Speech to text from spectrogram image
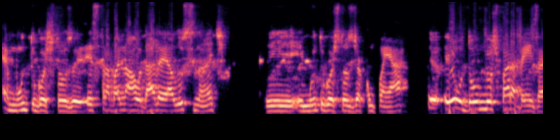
É muito gostoso. Esse trabalho na rodada é alucinante e, e muito gostoso de acompanhar. Eu, eu dou meus parabéns a,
